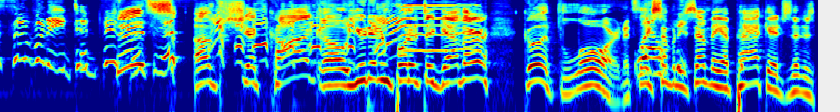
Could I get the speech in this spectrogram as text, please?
was somebody he did business Tits with. of Chicago. You didn't put it together? Good Lord. It's like somebody he- sent me a package that is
